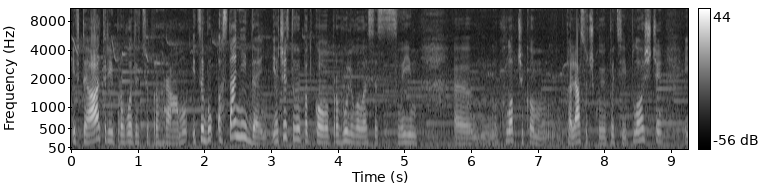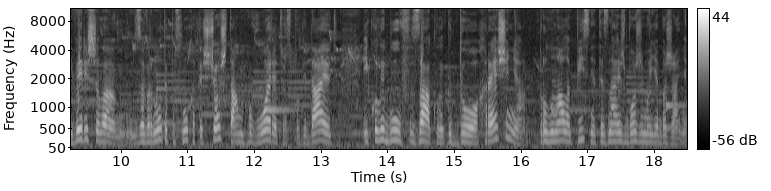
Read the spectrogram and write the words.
і в театрі проводив цю програму. І це був останній день. Я чисто випадково прогулювалася зі своїм хлопчиком, колясочкою по цій площі і вирішила завернути, послухати, що ж там говорять, розповідають. І коли був заклик до хрещення, пролунала пісня Ти знаєш, Боже, моє бажання.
